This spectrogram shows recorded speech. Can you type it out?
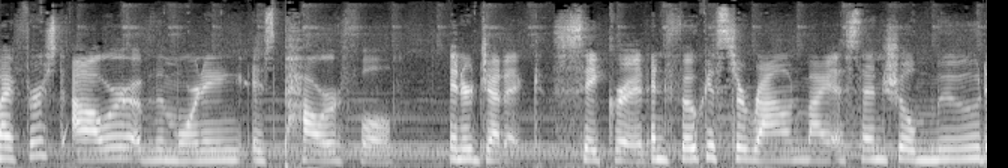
My first hour of the morning is powerful, energetic, sacred, and focused around my essential mood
